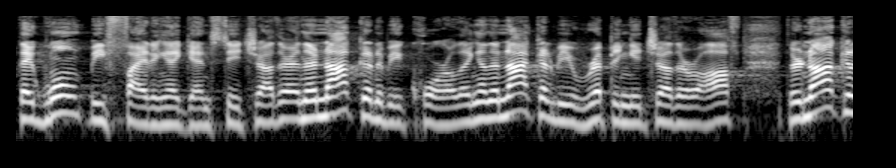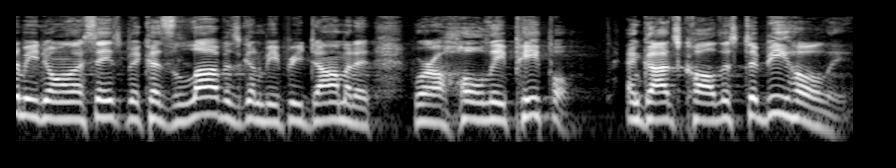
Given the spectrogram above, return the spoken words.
they won't be fighting against each other and they're not going to be quarreling and they're not going to be ripping each other off. They're not going to be doing all those things because love is going to be predominant. We're a holy people and God's called us to be holy.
